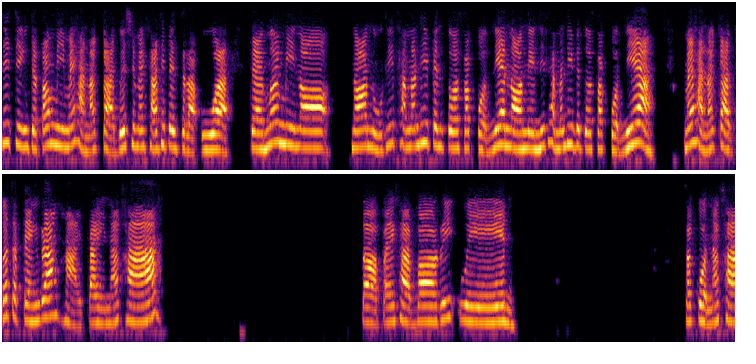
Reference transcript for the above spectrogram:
ที่จริงจะต้องมีไม้หันอากาศด้วยใช่ไหมคะ ที่เป็นสระอัว แต่เมื่อมีนอนอหนูที่ทำหน้าที่เป็นตัวสะกดเนี่ยนอนเนนที่ทำหน้าที่เป็นตัวสะกดเนี่ยไม้หันอากาศก็จะแปลงร่างหายไปนะคะ ต่อไปค่ะบริเวณ สะกดนะคะ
